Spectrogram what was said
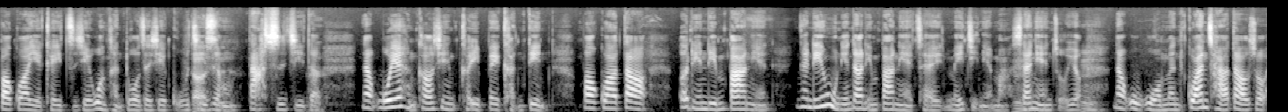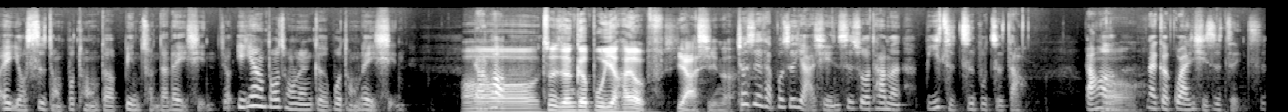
包括也可以直接问很多这些国际这种大师级的。嗯、那我也很高兴可以被肯定，包括到二零零八年。那零五年到零八年才没几年嘛，三年左右。嗯嗯、那我我们观察到说，哎，有四种不同的并存的类型，就一样多重人格不同类型。哦，然后这人格不一样，还有亚型呢？就是它不是亚型，是说他们彼此知不知道，然后那个关系是怎是？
